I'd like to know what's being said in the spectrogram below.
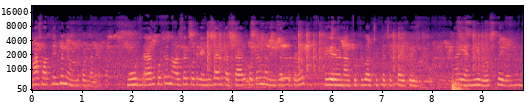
మా సొంత ఇంట్లో మేము ఉండకూడదంట. మూడు సార్లు కొట్టారు నాలుగు సార్లు కొట్టారు ఎన్నిసార్లు పది సార్లు కొట్టారు మరి ఎన్నిసార్లు కొట్టారు? ఇరవై నాలుగు కుట్లు బాగా చిత్త చెత్త అయిపోయింది. అవన్నీ వస్తాయి ఇవన్నీ.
